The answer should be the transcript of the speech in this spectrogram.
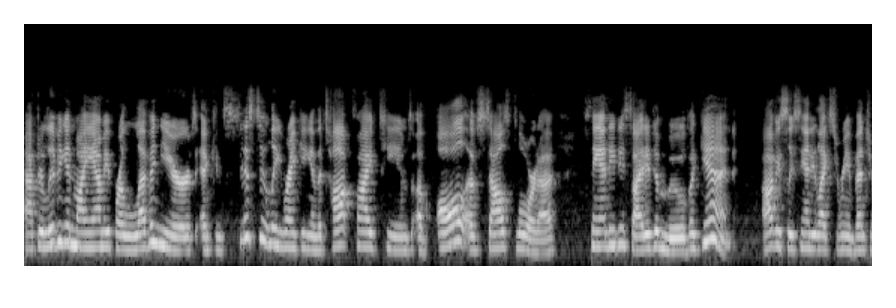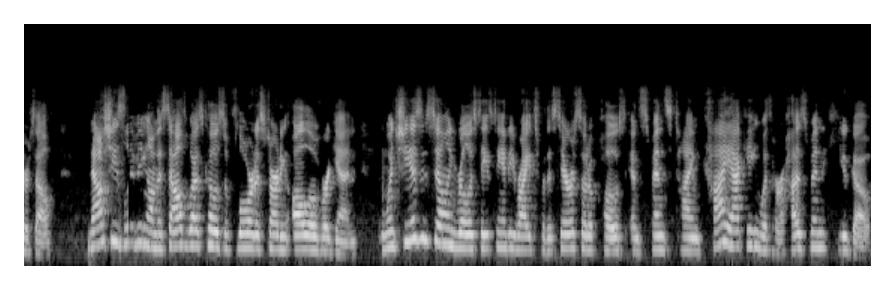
After living in Miami for 11 years and consistently ranking in the top five teams of all of South Florida, Sandy decided to move again. Obviously, Sandy likes to reinvent herself. Now she's living on the southwest coast of Florida, starting all over again. And when she isn't selling real estate, Sandy writes for the Sarasota Post and spends time kayaking with her husband, Hugo.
